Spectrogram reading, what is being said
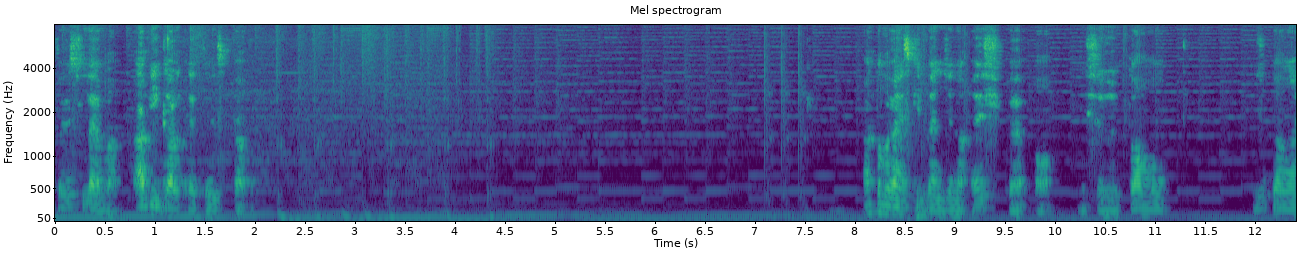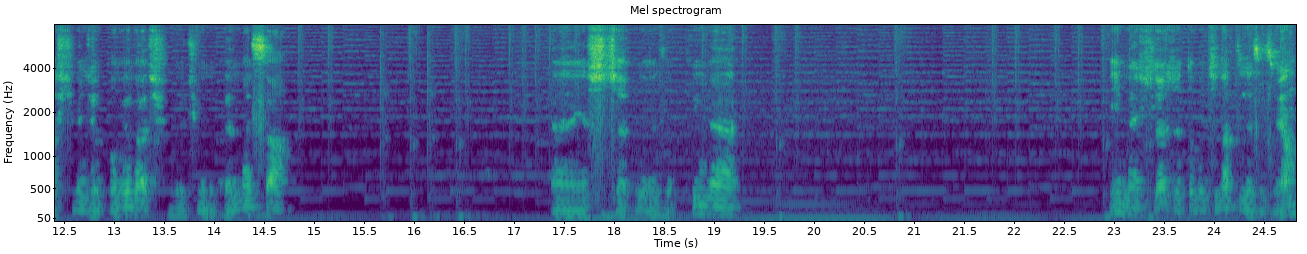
to jest lewa, Abigalkę to jest prawa. A Kobelański będzie na SPO. Myślę, że to mu w zupełności będzie odpowiadać. Wrócimy do Hermesa. E, jeszcze zapinę. I myślę, że to będzie na tyle ze zmian.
